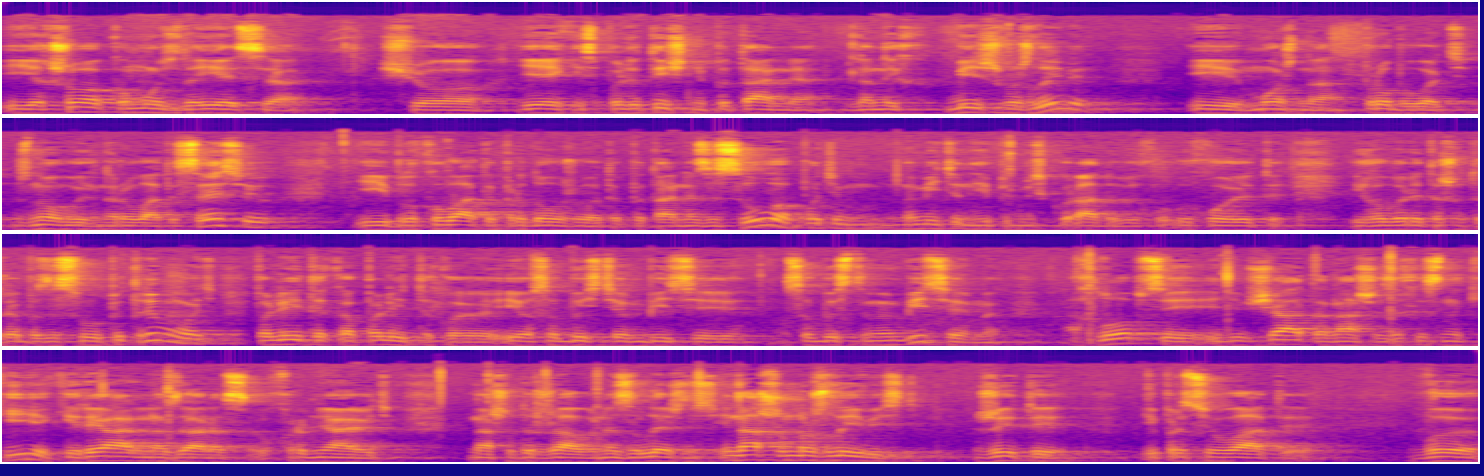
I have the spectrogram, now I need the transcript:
І якщо комусь здається, що є якісь політичні питання для них більш важливі, і можна пробувати знову ігнорувати сесію і блокувати, продовжувати питання ЗСУ, а потім на мітинги під міську раду виходити і говорити, що треба ЗСУ підтримувати. Політика політикою і особисті амбіції особистими амбіціями. А хлопці і дівчата, наші захисники, які реально зараз охороняють нашу державу, незалежність і нашу можливість жити і працювати в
